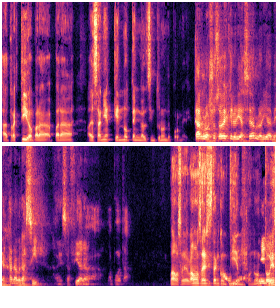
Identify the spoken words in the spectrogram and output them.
atractiva para, para Adesanya que no tenga el cinturón de por medio. Carlos, yo sabes que lo haría hacer, lo haría viajar a Brasil a desafiar a, a Vamos a ver, vamos a ver si están con tiempo, ¿no? Todavía,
